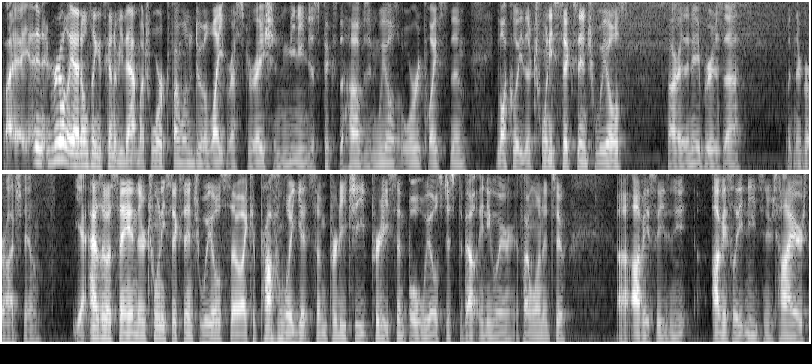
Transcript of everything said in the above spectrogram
But and really, I don't think it's going to be that much work if I want to do a light restoration, meaning just fix the hubs and wheels or replace them. Luckily, they're 26 inch wheels. Sorry, the neighbor is uh, putting their garage down. Yeah, as I was saying, they're 26 inch wheels, so I could probably get some pretty cheap, pretty simple wheels just about anywhere if I wanted to. Uh, obviously, obviously it needs new tires.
